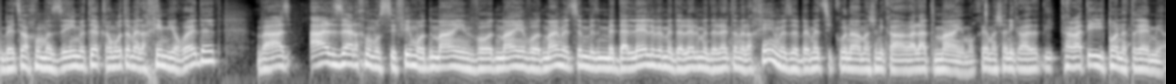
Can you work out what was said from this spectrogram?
ובעצם אנחנו מזיעים יותר כמות המלחים יורדת ואז על זה אנחנו מוסיפים עוד מים ועוד מים ועוד מים בעצם מדלל ומדלל מדלל את המלחים וזה באמת סיכון מה שנקרא הרעלת מים אוקיי מה שאני קראתי היפונטרמיה.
